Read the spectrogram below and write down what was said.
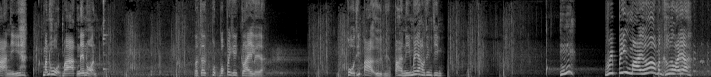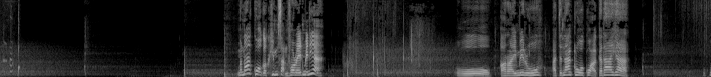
ป่านี้ มันโหดมากแน่นอน เราจะขุดบล็อกไปไกลๆเลยอะโผล่ที่ป่าอื่นเนี่ย ป่านี้ไม่เอาจริงๆหืมวิปปิ้งไมเออร์มันคืออะไรอะมันน่ากลัวกับคิมสันฟอเรสต์ไหมเนี่ย โอ้ อะไรไม่รู้ อาจจะน่ากลัวกว่าก็ได้ค่ะ โอ้โห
